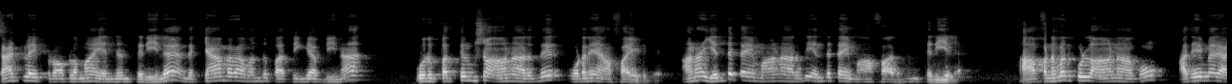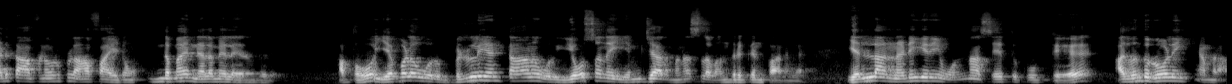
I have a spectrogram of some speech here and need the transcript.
சேட்டலைட் ப்ராப்ளமா என்னன்னு தெரியல. அந்த கேமரா வந்து பாத்தீங்க அப்படின்னா ஒரு பத்து நிமிஷம் ஆன் ஆகுது உடனே ஆஃப் ஆயிடுது. ஆனால் எந்த டைம் ஆன் ஆறுது எந்த டைம் ஆஃப் ஆகுதுன்னு தெரியல. ஆஃப் அன் அவர்க்குள்ள ஆன் ஆகும் அதே மாதிரி அடுத்த ஆஃப் அன் அவர்க்குள்ள ஆஃப் ஆயிடும். இந்த மாதிரி நிலைமையில இருந்தது. அப்போ எவ்வளவு ஒரு பிரில்லியண்டான ஒரு யோசனை எம்ஜிஆர் மனசுல வந்திருக்குன்னு பாருங்க. எல்லா நடிகரையும் ஒன்னா சேர்த்து கூப்பிட்டு அது வந்து ரோலிங் கேமரா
